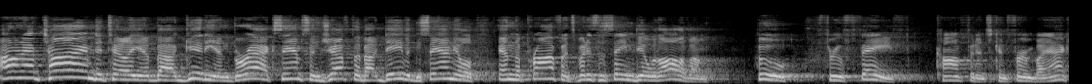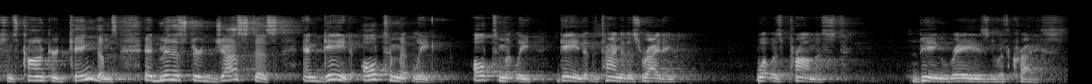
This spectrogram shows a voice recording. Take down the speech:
I don't have time to tell you about Gideon, Barak, Samson, Jephthah, about David and Samuel and the prophets, but it's the same deal with all of them. Who, through faith, confidence confirmed by actions, conquered kingdoms, administered justice, and gained ultimately, ultimately gained at the time of this writing what was promised being raised with Christ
